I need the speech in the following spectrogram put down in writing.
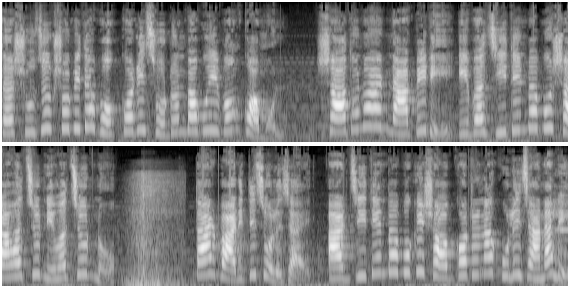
তার সুযোগ সুবিধা ভোগ করে ছোটন বাবু এবং কমল। সাধনা আর না পেরে এবার জিতেন বাবু সাহায্য নেওয়ার জন্য তার বাড়িতে চলে যায়। আর জিতেন বাবুকে সব ঘটনা খুলে জানালে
